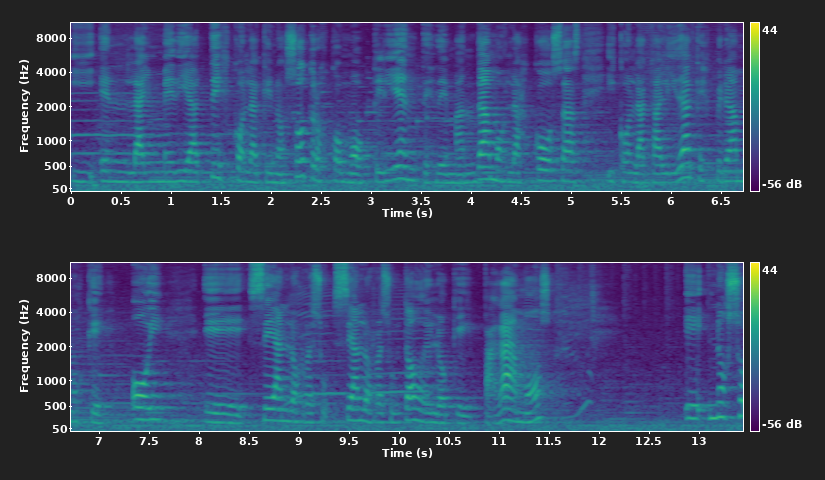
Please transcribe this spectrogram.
y en la inmediatez con la que nosotros como clientes demandamos las cosas y con la calidad que esperamos que hoy eh, sean, los sean los resultados de lo que pagamos, eh, nos,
